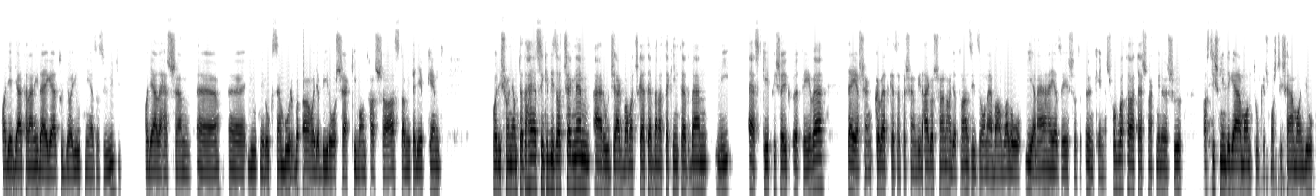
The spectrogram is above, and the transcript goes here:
hogy egyáltalán ideig el tudja jutni ez az ügy, hogy el lehessen jutni Luxemburgba, hogy a bíróság kimondhassa azt, amit egyébként, hogy is mondjam, tehát a Helsinki Bizottság nem árult zsákba macskát ebben a tekintetben, mi ezt képviseljük öt éve, teljesen következetesen világosan, hogy a tranzitzónában való ilyen elhelyezés az önkényes fogvatartásnak minősül, azt is mindig elmondtuk, és most is elmondjuk,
